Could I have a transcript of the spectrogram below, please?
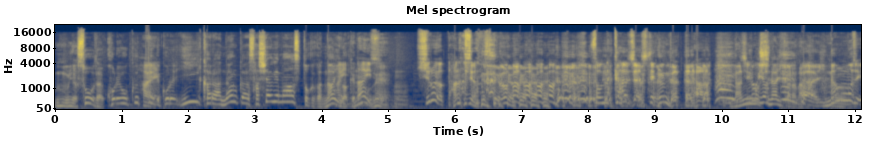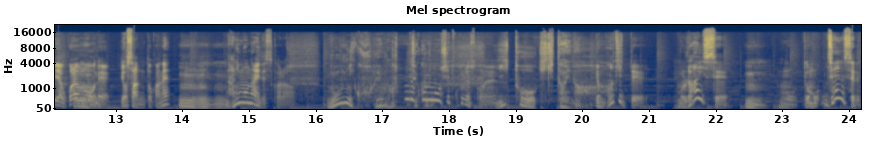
うん、いやそうだよ。これ送って、はい。これいいからなんか差し上げますとかがないわけだもんね、はい、ないです。よ、うん、しろよって話なんですよ。そんな感謝してるんだったら。何もしないからな、はい。何もしいやこれはもうね、予算とかね。うんうんうん。何もないですから。何これをなんでこんな教えてくれるんですかね。い意図を聞きたいな。やマジでもう来世。うん、もうてかもう前世で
